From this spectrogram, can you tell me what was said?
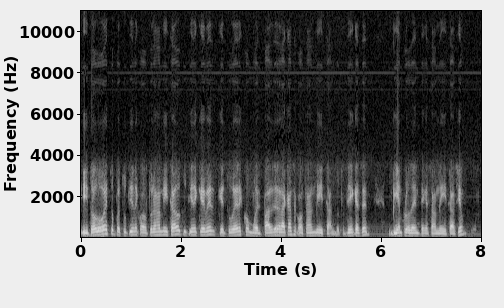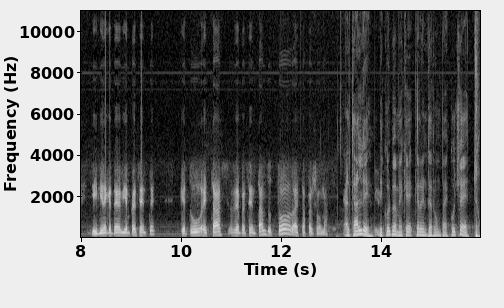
Y todo esto, pues tú tienes, cuando tú eres administrador, tú tienes que ver que tú eres como el padre de la casa cuando estás administrando. Tú tienes que ser bien prudente en esa administración y tienes que tener bien presente que tú estás representando todas estas personas. Alcalde, discúlpeme que, que lo interrumpa, escuche esto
